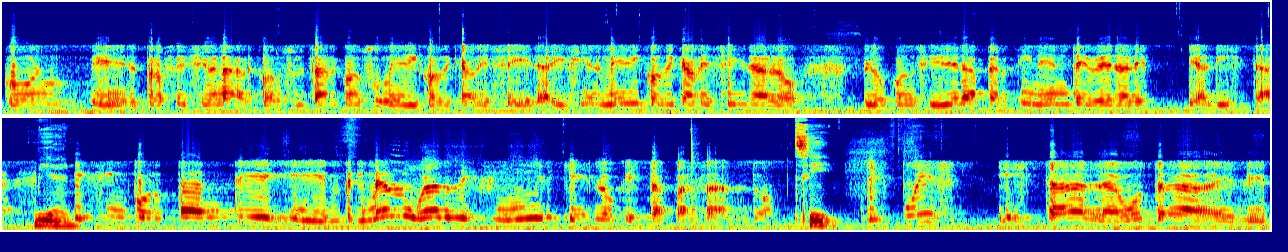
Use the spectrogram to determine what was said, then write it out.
con el profesional, consultar con su médico de cabecera y si el médico de cabecera lo, lo considera pertinente, ver al especialista. Bien. Es importante, en primer lugar, definir qué es lo que está pasando. Sí. Después está la otra, el,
